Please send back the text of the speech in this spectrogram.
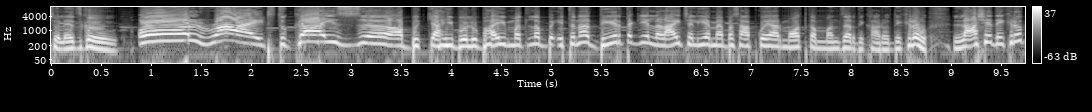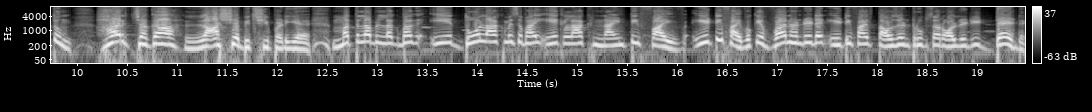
so let's go all right तो गाइज़ अब क्या ही बोलूँ भाई? मतलब इतना देर तक ये लड़ाई चली है, मैं बस आपको यार मौत का मंजर दिखा रहा हूँ। देख रहे हो? लाशें देख रहे हो तुम? हर जगह लाशें बिछी पड़ी है। मतलब लगभग ये दो लाख में से भाई एक lakh ninety five eighty five okay one hundred and eighty five thousand troops are already dead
